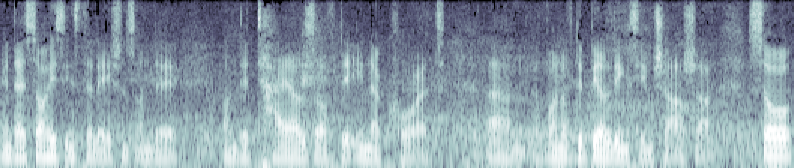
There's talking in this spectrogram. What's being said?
and I saw his installations on the on the tiles of the inner court, um, of one of the buildings in Sharjah. So,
